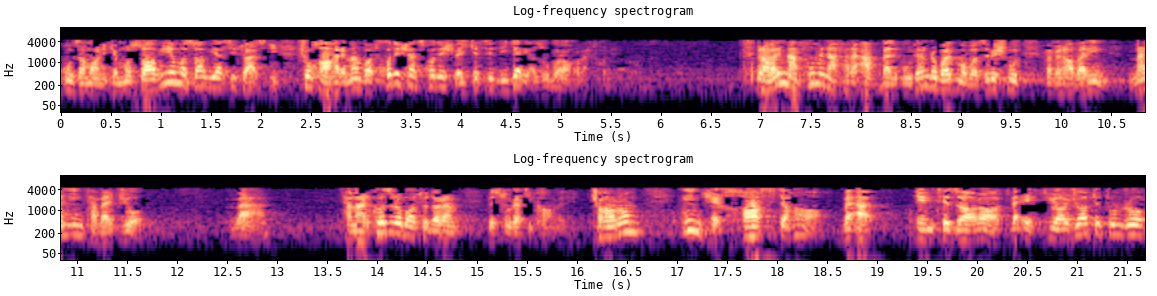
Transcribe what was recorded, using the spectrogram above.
اون زمانی که مساوی مساوی هستی تو هستی. چون خواهر من باید خودش از خودش و کسی دیگری از او مراقبت کنه. بنابراین مفهوم نفر اول بودن رو باید مواظبش بود و بنابراین من این توجه و تمرکز رو با تو دارم به صورتی کامل. چهارم اینکه خواسته ها و انتظارات و احتیاجاتتون رو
